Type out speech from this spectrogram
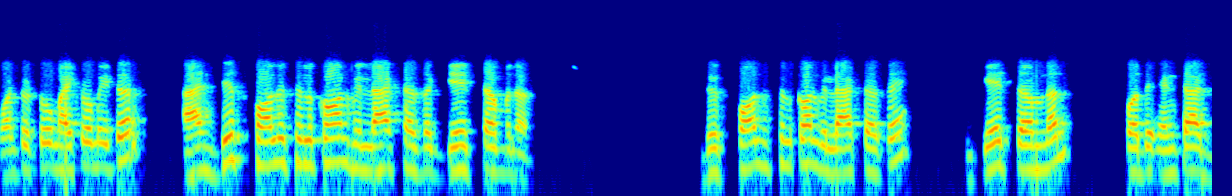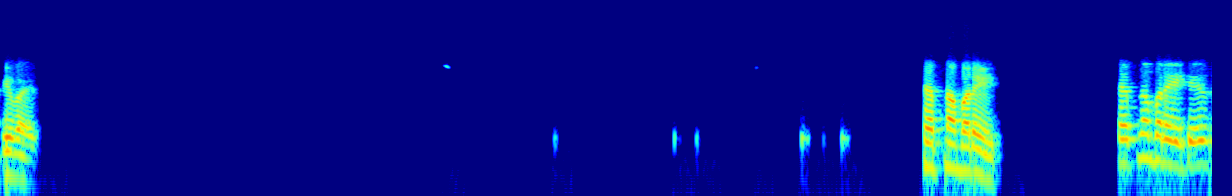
1 to 2 micrometer and this polysilicon will act as a gate terminal. This polysilicon will act as a gate terminal for the entire device. Step number eight. Step number eight is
